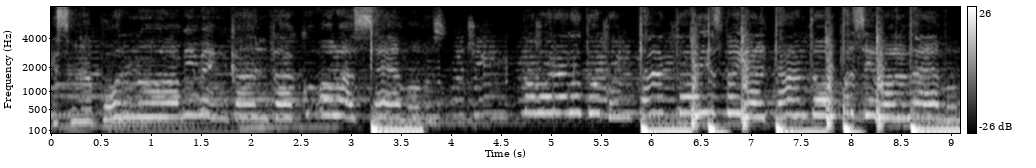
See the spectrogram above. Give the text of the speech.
Es una porno, a mí me encanta cómo lo hacemos. No he tu contacto y estoy al tanto por si volvemos.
